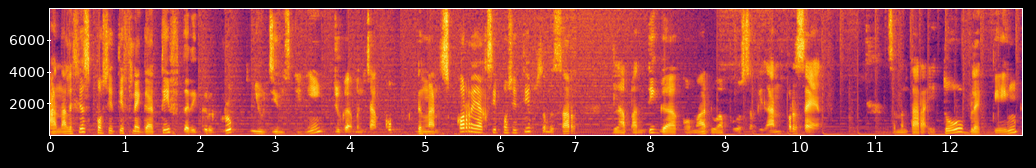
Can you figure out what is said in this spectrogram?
Analisis positif negatif dari group New Jeans ini juga mencakup dengan skor reaksi positif sebesar 83,29%. Sementara itu, Blackpink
